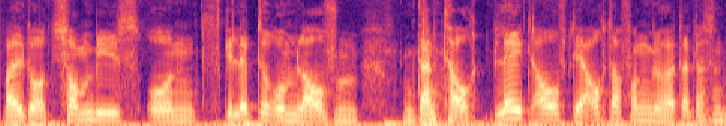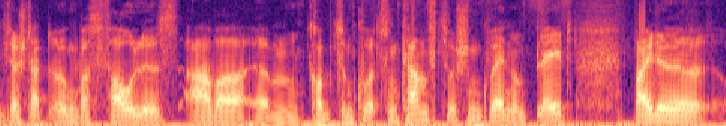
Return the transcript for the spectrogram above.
weil dort Zombies und Skelette rumlaufen. Und dann taucht Blade auf, der auch davon gehört hat, dass in dieser Stadt irgendwas faul ist, aber ähm, kommt zum kurzen Kampf zwischen Gwen und Blade. Beide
